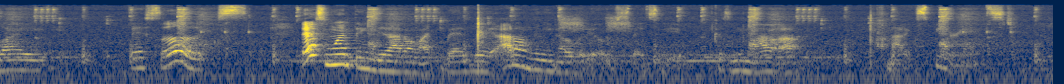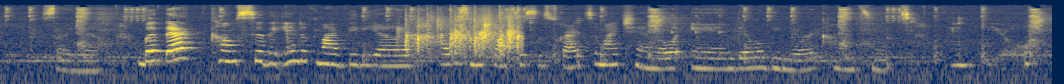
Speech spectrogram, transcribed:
Like that sucks. That's one thing that I don't like about it, I don't really know what else. That's it, because you know I, I'm But that comes to the end of my video. I just want y'all to subscribe to my channel and there will be more content. Thank you.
